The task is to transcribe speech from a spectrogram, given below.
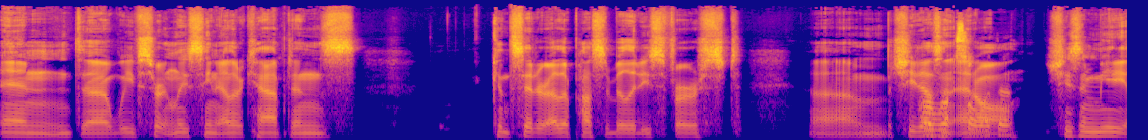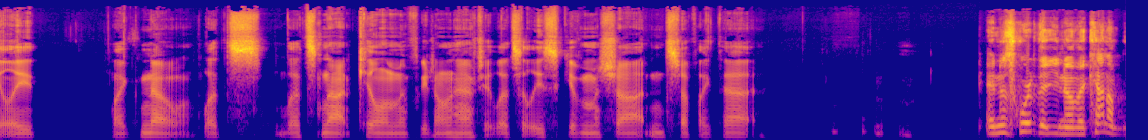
and uh, we've certainly seen other captains consider other possibilities first, um, but she doesn't at all. She's immediately like, "No, let's let's not kill him if we don't have to. Let's at least give him a shot and stuff like that." And it's weird that you know they kind of.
